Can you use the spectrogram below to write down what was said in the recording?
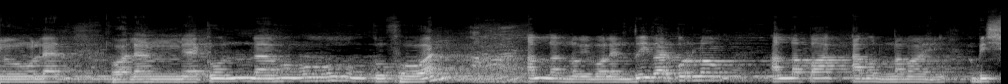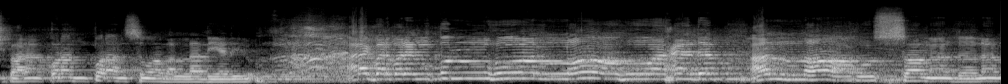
ইউলাদ। ওয়া লাম ইয়াকুল লাহু কুফুয়ান আল্লাহর নবী বলেন, দুইবার পড়ল। আল্লাহ পাক আমল নামায় বিশ পারা কোরআন পড়ার সওয়াব আল্লাহ দিয়ে দিল। আরেকবার বলেন, কুল হুয়াল্লাহু আহাদ আল্লাহুস সামাদ লাম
